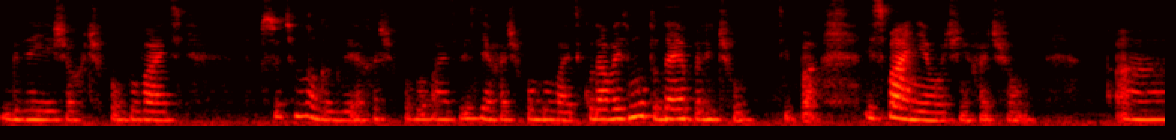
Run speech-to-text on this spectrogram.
Где я еще хочу побывать? По сути, много где я хочу побывать. Везде хочу побывать. Куда возьму, туда я полечу. Типа, Испания очень хочу. А,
